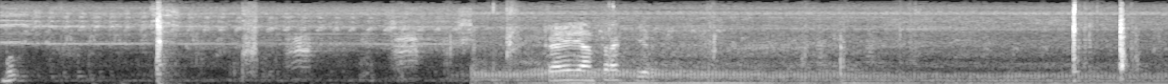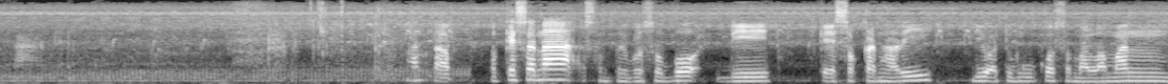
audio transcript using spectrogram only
Bu. Kail yang terakhir. Mantap. Oke sana sampai bersobok di keesokan hari di waktu kok semalaman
